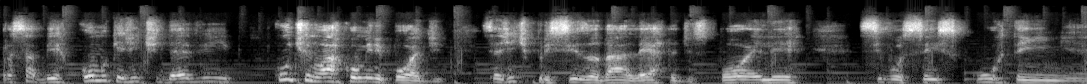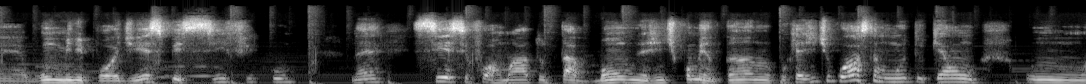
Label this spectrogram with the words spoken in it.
para saber como que a gente deve continuar com o mini pod. Se a gente precisa dar alerta de spoiler, se vocês curtem é, algum mini pod específico, né? Se esse formato tá bom, a gente comentando, porque a gente gosta muito que é um, um,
